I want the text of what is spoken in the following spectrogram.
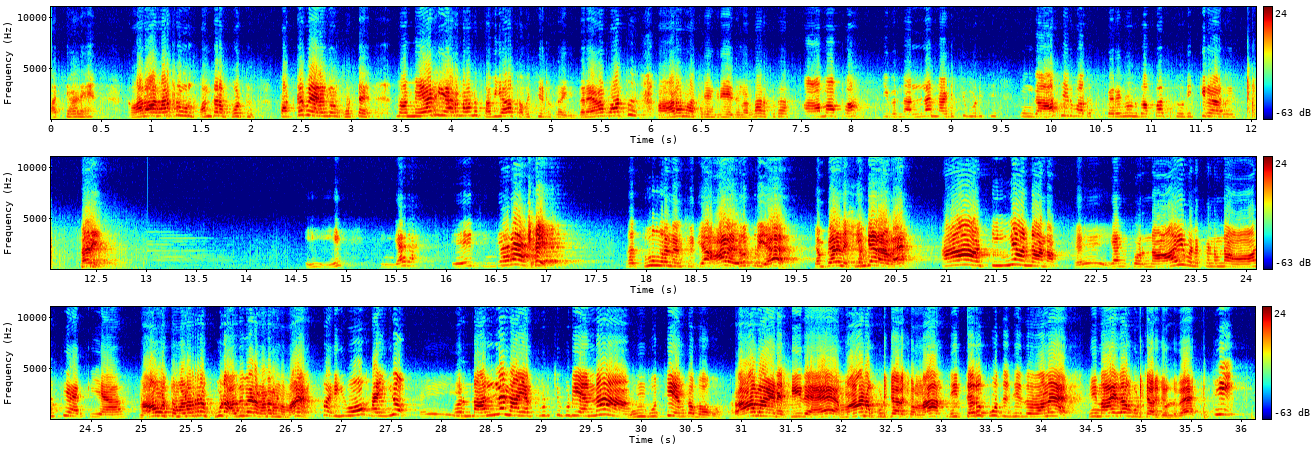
வாத்தியாரே காலாகாட்டுல ஒரு பந்தரை போட்டு பக்க பேரங்கள் கொட்ட. நான் மேடை யாருனாலும் தவியா தவிச்சிட்டு இருக்கிறேன் இந்த நேரம் பார்த்து ஆழ மாத்திரங்கிறிய இது நல்லா இருக்குதா? ஆமாப்பா இவர் நல்லா நடிச்சு முடிச்சு உங்க ஆசீர்வாதத்துக்கு பெறணும்னு தப்பா துடிக்கிறாரு. சரி. ஏ சிங்காரா ஏ சிங்காரா. நான் தூங்குறேன்னு நினைச்சிருக்கியா? ஆளை எழுப்புறியா? என் பேர் என்ன சிங்கராவ? டீயா நானா. எனக்கு ஒரு நாய் வளர்க்கணும்னு ஆசையா இருக்கியா? நான் ஒருத்த வளர்றேன் கூட அது வேற வளரணுமா? ஐயோ ஐயோ. ஒரு நல்ல நாயை புடிச்சு குடியான்னா? உன் புத்தி எங்க போகும்? ராமாயண சீதை மான புடிச்சார சொன்னா நீ தெருக்கூத்து சீதை தானே நீ நாய் தான் புடிச்சார சொல்லுவ?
